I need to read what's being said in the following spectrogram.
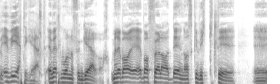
vitsen. jeg vet ikke helt. Jeg vet ikke hvordan det fungerer. Men jeg bare, jeg bare føler at det er en ganske viktig eh,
